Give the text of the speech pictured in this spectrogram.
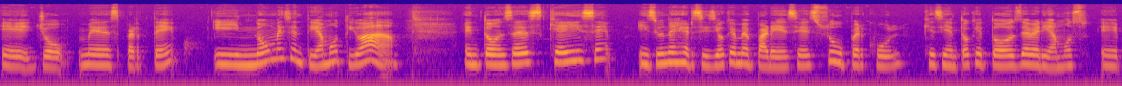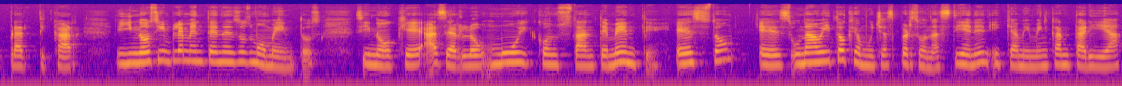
eh, yo me desperté y no me sentía motivada. Entonces, ¿qué hice? Hice un ejercicio que me parece súper cool, que siento que todos deberíamos eh, practicar y no simplemente en esos momentos, sino que hacerlo muy constantemente. Esto es un hábito que muchas personas tienen y que a mí me encantaría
